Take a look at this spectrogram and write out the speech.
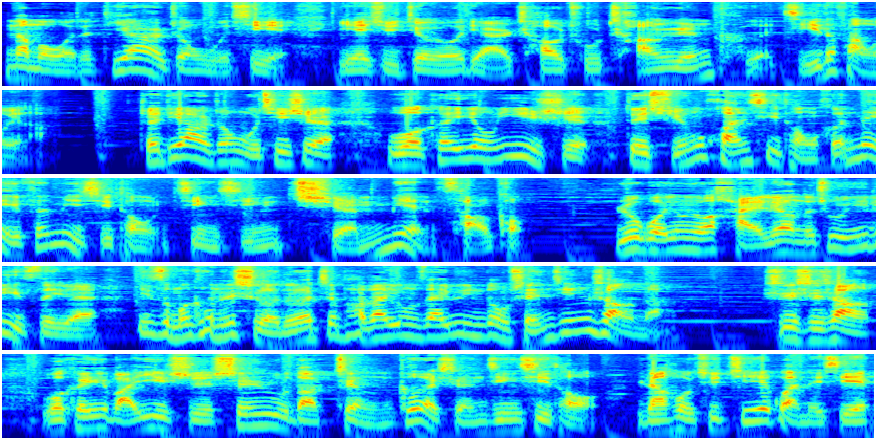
那么我的第二种武器也许就有点超出常人可及的范围了。这第二种武器是我可以用意识对循环系统和内分泌系统进行全面操控。如果拥有海量的注意力资源，你怎么可能舍得只把它用在运动神经上呢？事实上，我可以把意识深入到整个神经系统，然后去接管那些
